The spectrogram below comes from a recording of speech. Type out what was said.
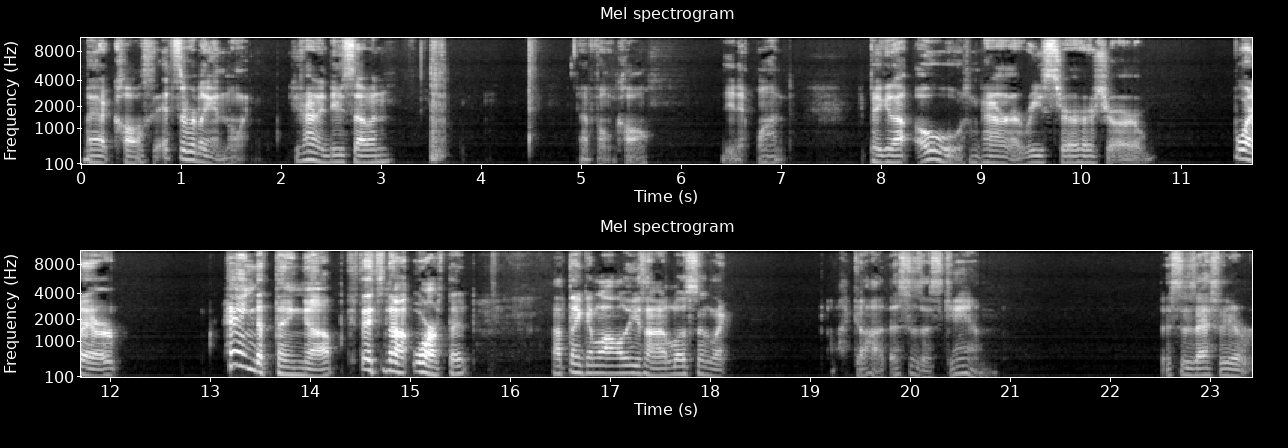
bad calls. It's really annoying. You're trying to do something, a phone call you didn't want. You pick it up, oh, some kind of research or whatever. Hang the thing up, because it's not worth it. I'm thinking all these and I listen like, oh my god, this is a scam. This is actually a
